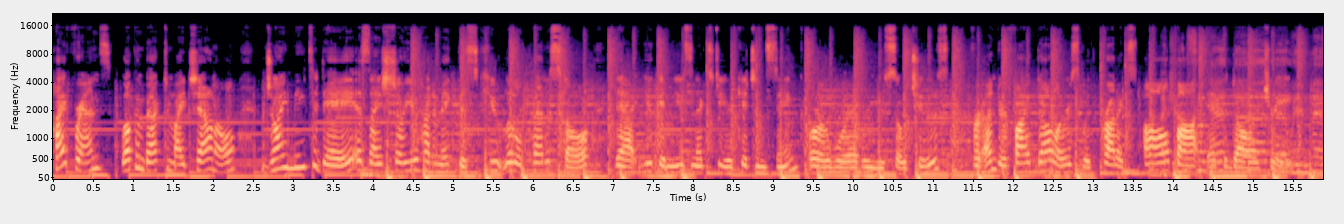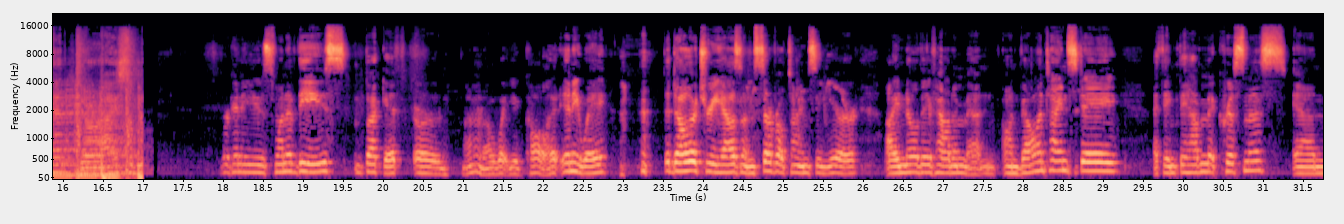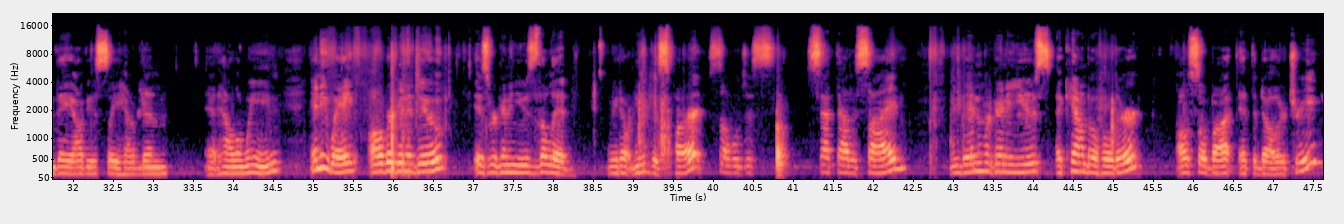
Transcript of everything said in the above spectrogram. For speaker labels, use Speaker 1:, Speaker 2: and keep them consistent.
Speaker 1: Hi friends, welcome back to my channel. Join me today as I show you how to make this cute little pedestal that you can use next to your kitchen sink or wherever you so choose for under $5 with products all bought at the Dollar Tree. We're going to use one of these bucket, or I don't know what you'd call it. Anyway, the Dollar Tree has them several times a year. I know they've had them at, on Valentine's Day, I think they have them at Christmas, and they obviously have them at Halloween. Anyway, all we're going to do is we're going to use the lid. We don't need this part, so we'll just set that aside. And then we're going to use a candle holder, also bought at the Dollar Tree.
